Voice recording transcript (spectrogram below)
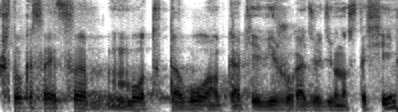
Что касается вот того, как я вижу радио 97 э,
